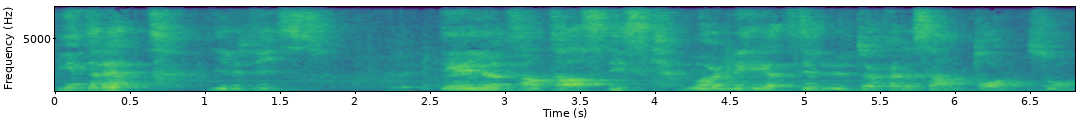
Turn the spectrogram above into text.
Internet, givetvis. Det är ju en fantastisk möjlighet till utökade samtal. Så.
